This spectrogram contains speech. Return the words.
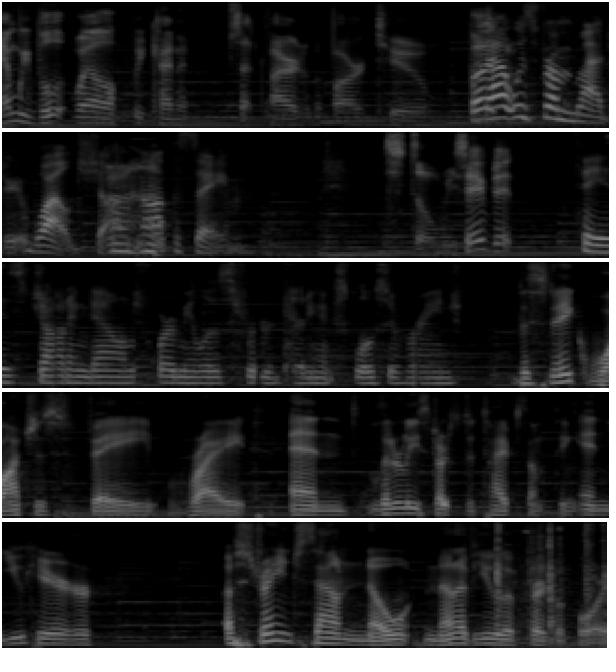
And we blew, well, we kind of set fire to the bar too. But that was from Magic Wild Shot, Uh-huh. not the same. still, we saved it. Faye is jotting down formulas for getting explosive range. The snake watches Faye write and literally starts to type something, and you hear a strange sound no none of you have heard before.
